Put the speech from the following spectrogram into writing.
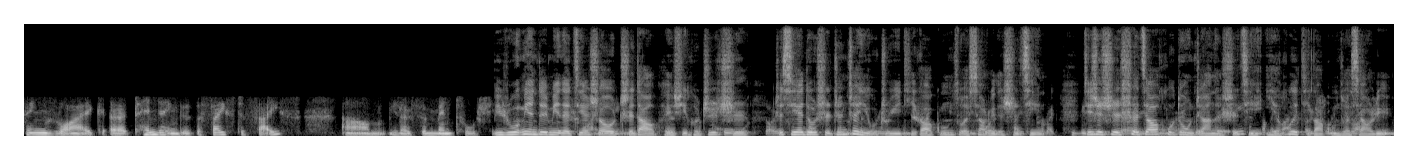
：“Things like attending the face-to-face 比如面对面的接受指导、培训和支持，这些都是真正有助于提高工作效率的事情。即使是社交互动这样的事情，也会提高工作效率。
